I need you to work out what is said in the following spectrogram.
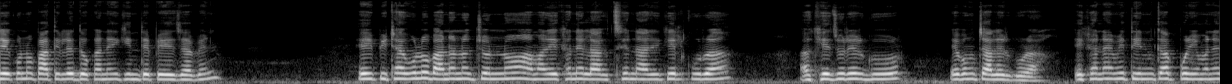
যে কোনো পাতিলের দোকানেই কিনতে পেয়ে যাবেন। এই পিঠাগুলো বানানোর জন্য আমার এখানে লাগছে নারিকেল কুড়া খেজুরের গুড় এবং চালের গুঁড়া। এখানে আমি তিন কাপ পরিমাণে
